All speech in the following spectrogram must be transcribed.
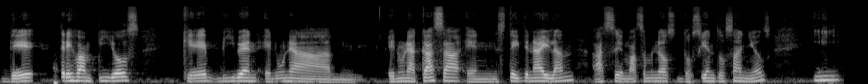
de tres vampiros que viven en una, en una casa en Staten Island hace más o menos 200 años y,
